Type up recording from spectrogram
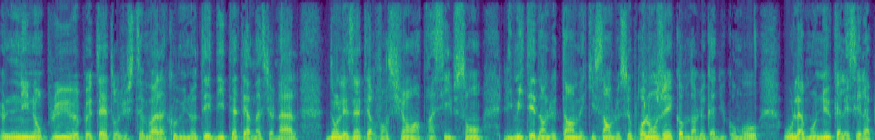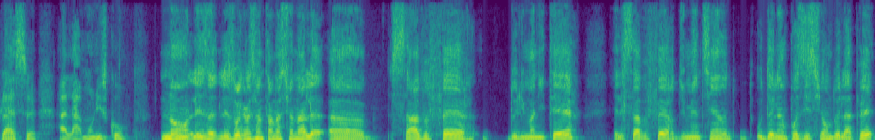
Ni non plus euh, peut-être justement la communauté dite internationale, dont les interventions en principe sont limitées dans le temps, mais qui semblent se prolonger, comme dans le cas du Congo, où la MONUC a laissé la place euh, à la MONUSCO. Non, les, les organisations internationales euh, savent faire de l'humanitaire, elles savent faire du maintien ou de l'imposition de la paix,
